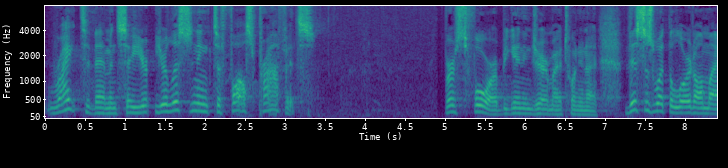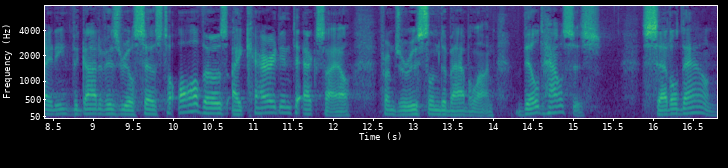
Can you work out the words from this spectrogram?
write to them and say, You're, you're listening to false prophets. Verse 4, beginning Jeremiah 29. This is what the Lord Almighty, the God of Israel, says to all those I carried into exile from Jerusalem to Babylon Build houses, settle down,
